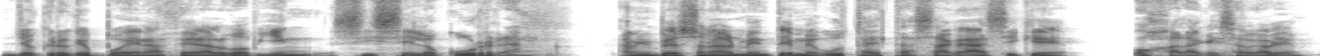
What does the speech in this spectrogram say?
yo creo que pueden hacer algo bien si se lo ocurran. A mí personalmente me gusta esta saga, así que ojalá que salga bien.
